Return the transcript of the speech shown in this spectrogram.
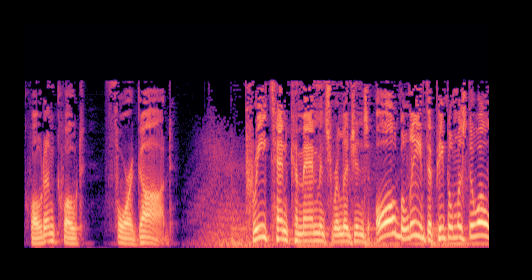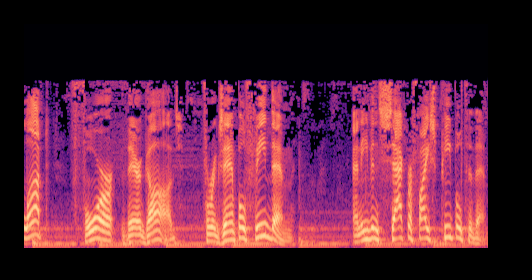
quote unquote, for God. Pre-Ten Commandments religions all believe that people must do a lot for their gods. For example, feed them and even sacrifice people to them.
